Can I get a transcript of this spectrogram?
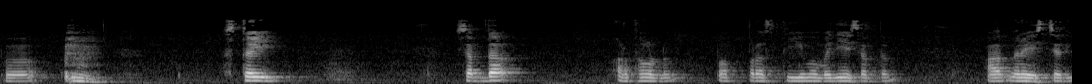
ഇപ്പോ ശബ്ദ അർത്ഥമുണ്ട്. പപ്രസ്തീമ പ്രസ്തീമ വലിയ ശബ്ദം ആത്മന ഇച്ഛതി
